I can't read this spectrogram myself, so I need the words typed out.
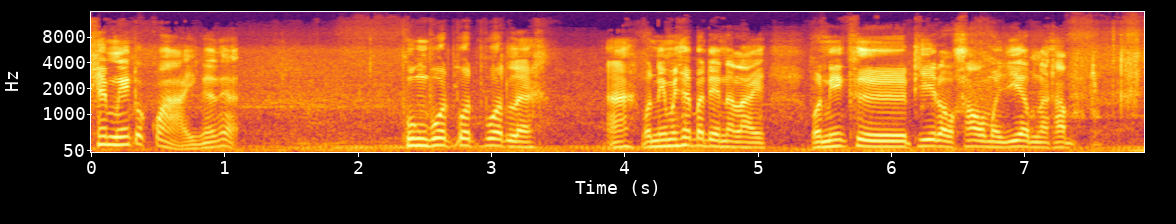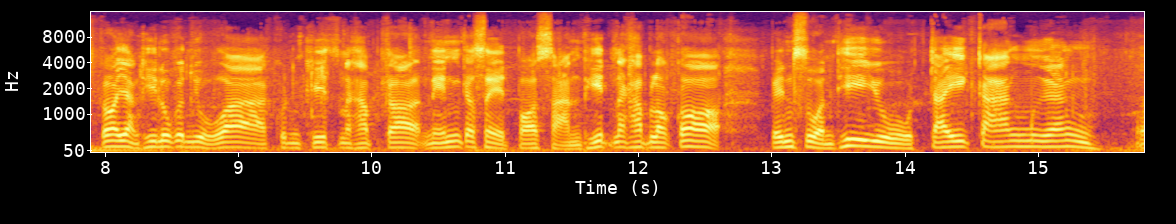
แค่เมตรกว่าๆอีกนะเนี่ยพุ่งพวดพวดพวดเลย อะวันนี้ไม่ใช่ประเด็นอะไร วันนี้คือที่เราเข้ามาเยี่ยมนะครับ ก็อย่างที่รู้กันอยู่ว่าคุณคริสนะครับ ก็เน้นเกษตรปลอดสารพิษนะครับแล้วก็เป็นส่วนที่อยู่ใจกลางเมือง เอ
